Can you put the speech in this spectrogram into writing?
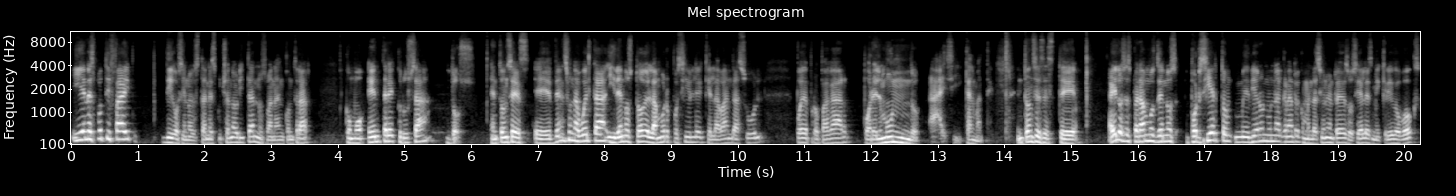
y en Spotify, digo, si nos están escuchando ahorita, nos van a encontrar como Entre Cruza 2. Entonces, eh, dense una vuelta y denos todo el amor posible que la banda azul puede propagar por el mundo. Ay, sí, cálmate. Entonces, este, ahí los esperamos, denos. Por cierto, me dieron una gran recomendación en redes sociales, mi querido Vox,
